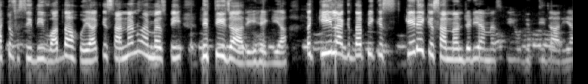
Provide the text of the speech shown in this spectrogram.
8% ਵਾਧਾ ਹੋਇਆ ਕਿਸਾਨਾਂ ਨੂੰ ਐਮਐਸਪੀ ਦਿੱਤੀ ਜਾ ਰਹੀ ਹੈਗੀ ਆ। ਤਾਂ ਕੀ ਲੱਗਦਾ ਵੀ ਕਿਸ ਕਿਹੜੇ ਕਿਸਾਨਾਂ ਨੂੰ ਜਿਹੜੀ ਐਮਐਸਪੀ ਉਹ ਦਿੱਤੀ ਜਾ ਰਹੀ ਹੈ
